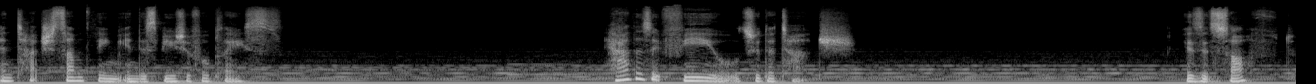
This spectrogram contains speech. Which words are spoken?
and touch something in this beautiful place. How does it feel to the touch? Is it soft,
